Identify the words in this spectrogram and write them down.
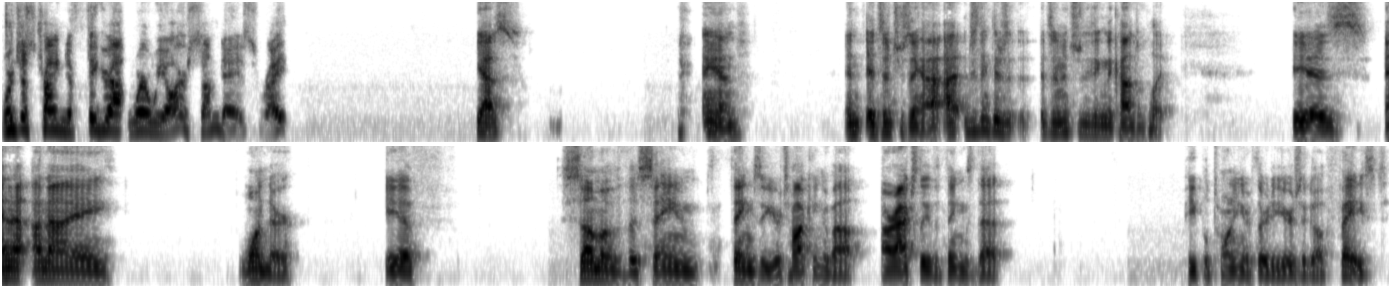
We're just trying to figure out where we are some days, right? Yes. And and it's interesting. I, I just think there's it's an interesting thing to contemplate. Is and I, and I wonder if some of the same things that you're talking about are actually the things that people 20 or 30 years ago faced.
